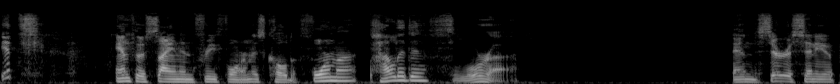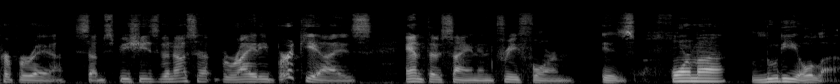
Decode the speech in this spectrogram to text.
its anthocyanin free form is called Forma pallidiflora. And Sarracenia purpurea, subspecies venosa variety Burkii's anthocyanin free form is Forma luteola.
